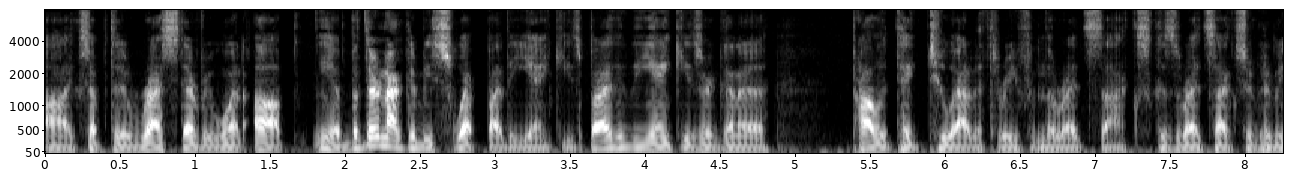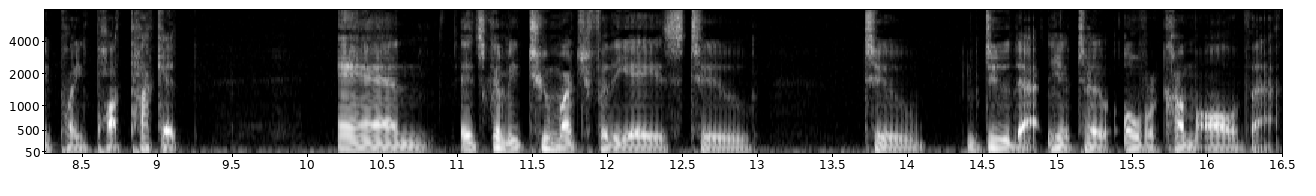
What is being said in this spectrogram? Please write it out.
uh, except to rest everyone up. Yeah, but they're not going to be swept by the Yankees. But I think the Yankees are going to probably take two out of three from the Red Sox because the Red Sox are going to be playing Pawtucket, and it's going to be too much for the A's to to do that. You know, to overcome all of that.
